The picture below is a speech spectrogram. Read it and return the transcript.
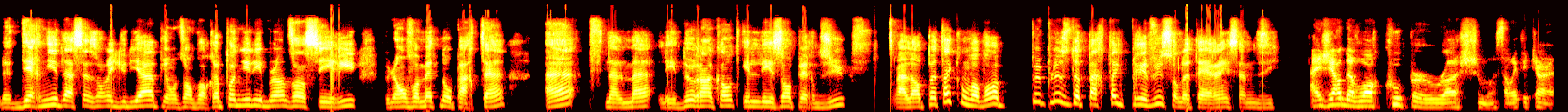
le dernier de la saison régulière, puis on dit on va repogner les Browns en série, puis là on va mettre nos partants. Hein? Finalement, les deux rencontres, ils les ont perdus. Alors peut-être qu'on va voir un peu plus de partants que prévu sur le terrain samedi. J'ai hâte de voir Cooper Rush, moi, ça va être écœurant.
